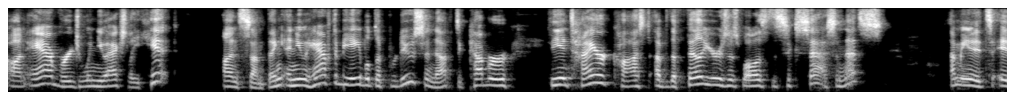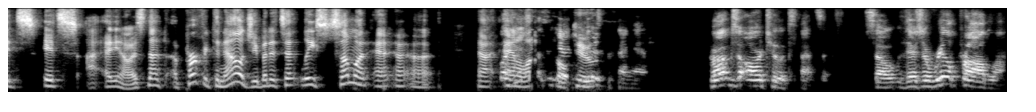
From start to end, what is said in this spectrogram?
on average when you actually hit on something, and you have to be able to produce enough to cover the entire cost of the failures as well as the success. And that's, I mean, it's it's it's you know, it's not a perfect analogy, but it's at least somewhat uh, uh, uh well, analytical too. Drugs are too expensive, so there's a real problem,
